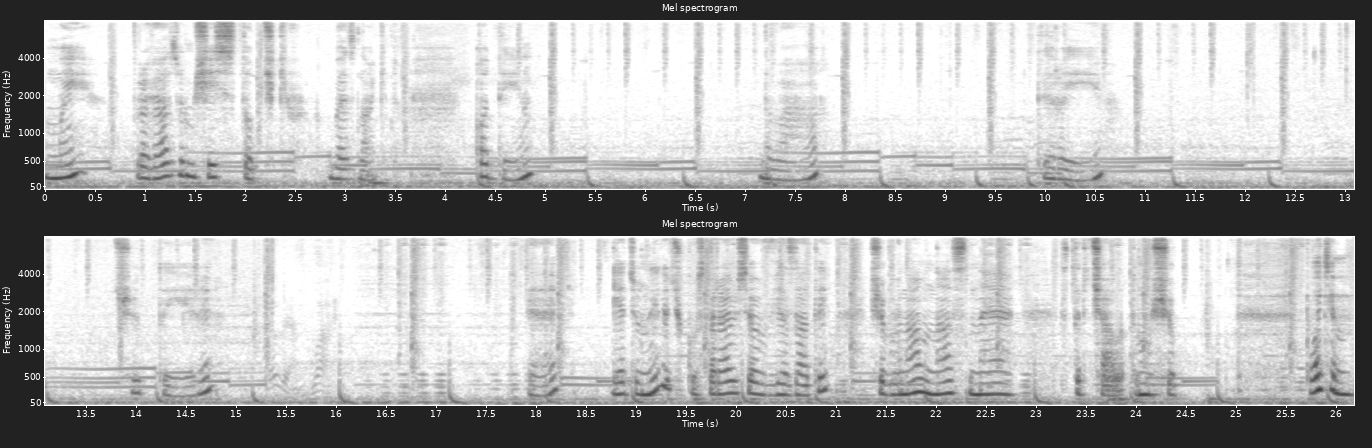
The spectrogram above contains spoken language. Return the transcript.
ми пров'язуємо 6 стопчиків без накиду. Один, два, три, чотири, п'ять. Я цю ниточку стараюся вв'язати, щоб вона у нас не стирчала, тому що потім,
